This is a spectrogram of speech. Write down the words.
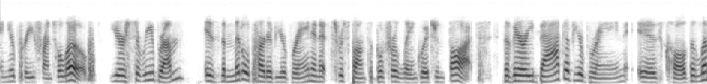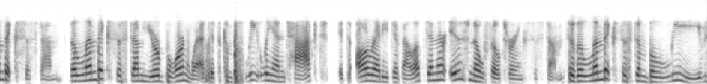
in your prefrontal lobe. Your cerebrum is the middle part of your brain and it's responsible for language and thoughts. The very back of your brain is called the limbic system. The limbic system you're born with, it's completely intact, it's already developed, and there is no filtering system. So the limbic system believes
